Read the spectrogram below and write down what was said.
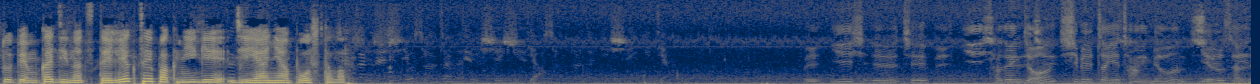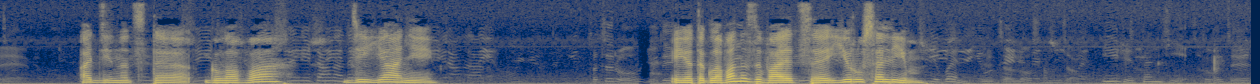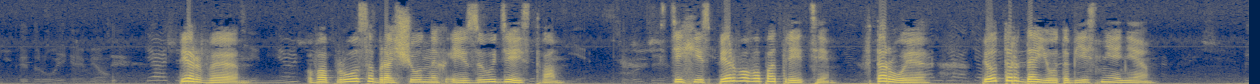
приступим к одиннадцатой лекции по книге «Деяния апостолов». Одиннадцатая глава Деяний. И эта глава называется «Иерусалим». Первое. Вопрос обращенных из иудейства. Стихи с 1 по 3. Второе. Петр дает объяснение.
